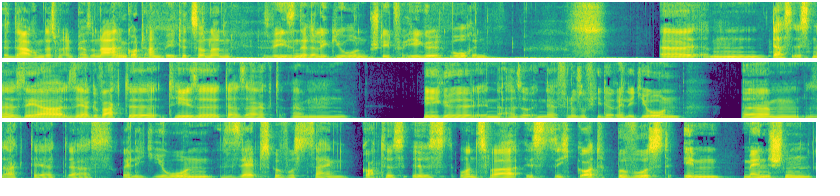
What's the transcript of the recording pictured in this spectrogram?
darum, dass man einen personalen Gott anbetet, sondern das Wesen der Religion besteht für Hegel worin? Äh, das ist eine sehr, sehr gewagte These. Da sagt ähm, Hegel, in, also in der Philosophie der Religion, ähm, sagt er, dass Religion Selbstbewusstsein Gottes ist. Und zwar ist sich Gott bewusst im Menschen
